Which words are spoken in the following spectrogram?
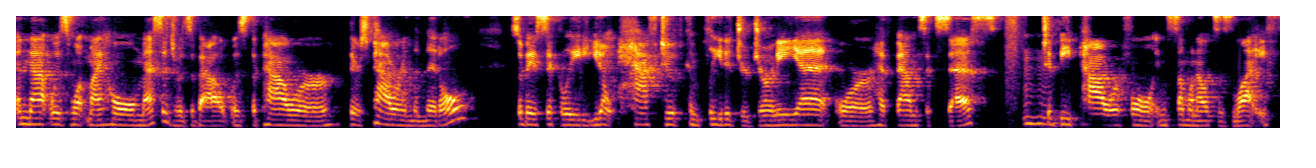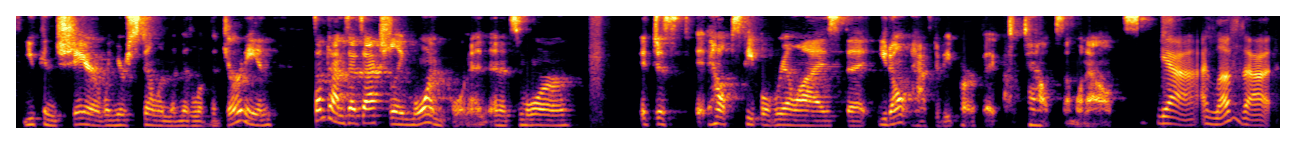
and that was what my whole message was about was the power, there's power in the middle. So basically, you don't have to have completed your journey yet or have found success Mm-hmm. to be powerful in someone else's life. You can share when you're still in the middle of the journey. And sometimes that's actually more important. And it's more, it just, it helps people realize that you don't have to be perfect to help someone else. yeah i love that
